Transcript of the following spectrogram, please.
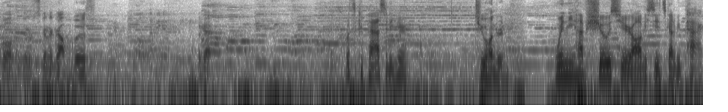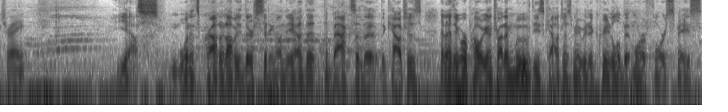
Cool. We're just gonna grab a booth. Okay. What's the capacity here? 200. When you have shows here, obviously it's got to be packed, right? Yes. When it's crowded, obviously they're sitting on the uh, the, the backs of the, the couches, and I think we're probably going to try to move these couches maybe to create a little bit more floor space.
